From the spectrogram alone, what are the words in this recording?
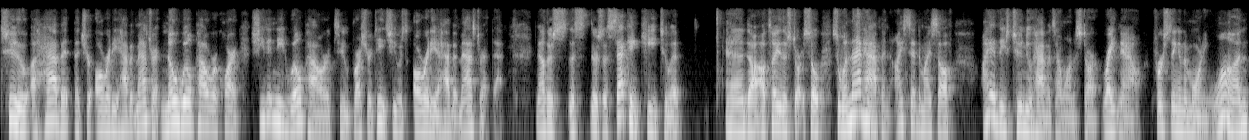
to a habit that you're already habit master at. No willpower required. She didn't need willpower to brush her teeth. She was already a habit master at that. Now there's this there's a second key to it, and uh, I'll tell you the story. So so when that happened, I said to myself, I have these two new habits I want to start right now. First thing in the morning. One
